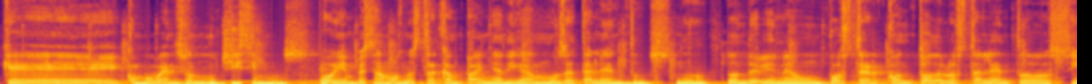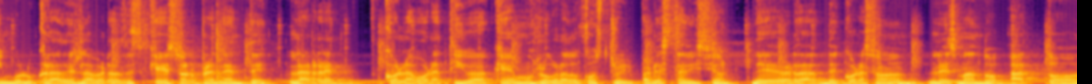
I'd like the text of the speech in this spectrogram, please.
que como ven son muchísimos. Hoy empezamos nuestra campaña, digamos, de talentos, ¿no? Donde viene un póster con todos los talentos involucrados. La verdad es que es sorprendente la red colaborativa que hemos logrado construir para esta edición. De verdad, de corazón, les mando a todos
